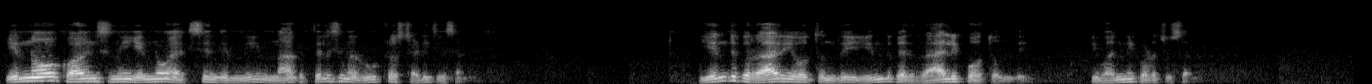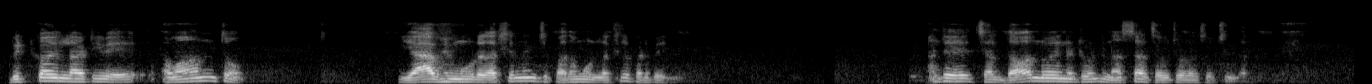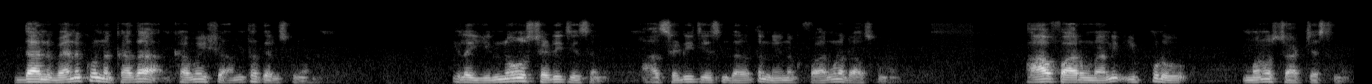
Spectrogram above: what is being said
ఎన్నో కాయిన్స్ని ఎన్నో ఎక్స్చేంజ్ని నాకు తెలిసిన రూట్లో స్టడీ చేశాను. ఎందుకు ర్యాలీ అవుతుంది ఎందుకు అది రాలిపోతుంది ఇవన్నీ కూడా చూశాను. బిట్ కాయిన్ లాంటివే అమాంతం యాభై మూడు లక్షల నుంచి పదమూడు లక్షలు పడిపోయింది. అంటే చాలా దారుణమైనటువంటి నష్టాలు చవి చూడాల్సి వచ్చింది దాని వెనకున్న కథ కమేష్ అంతా తెలుసుకున్నాను. ఇలా ఎన్నో స్టడీ చేశాను. ఆ స్టడీ చేసిన తర్వాత నేను ఒక ఫార్ములా రాసుకున్నాను. ఆ ఫార్ములాని ఇప్పుడు మనం స్టార్ట్ చేస్తున్నాం.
